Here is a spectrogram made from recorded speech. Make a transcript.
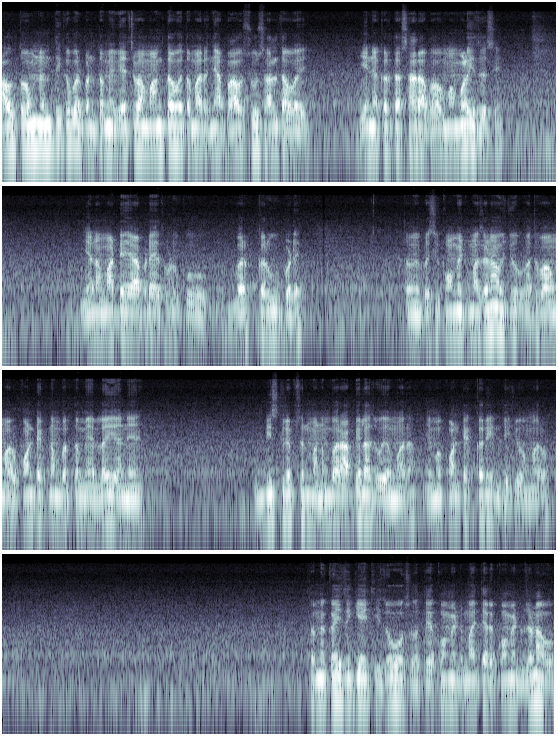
ભાવ તો અમને નથી ખબર, પણ તમે વેચવા માંગતા હોય, તમારે ત્યાં ભાવ શું ચાલતા હોય, એના કરતાં સારા ભાવમાં મળી જશે. એના માટે આપણે થોડુંક વર્ક કરવું પડે. તમે પછી કોમેન્ટમાં જણાવજો, અથવા અમારો કોન્ટેક નંબર તમે લઈ અને ડિસ્ક્રિપ્શનમાં નંબર આપેલા જ હોય અમારા, એમાં કોન્ટેક કરીને લેજો અમારો. તમે કઈ જગ્યાએથી જોવો છો તે કોમેન્ટમાં, અત્યારે કોમેન્ટ જણાવો.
